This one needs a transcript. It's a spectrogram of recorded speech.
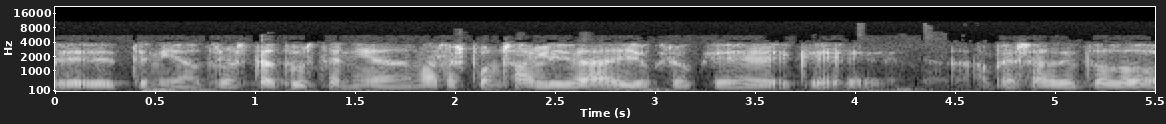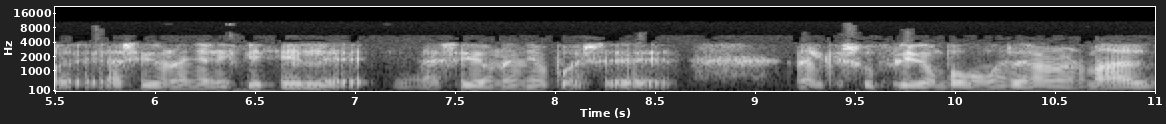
eh, tenía otro estatus, tenía más responsabilidad y yo creo que, a pesar de todo ha sido un año difícil, ha sido un año pues en el que he sufrido un poco más de lo normal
